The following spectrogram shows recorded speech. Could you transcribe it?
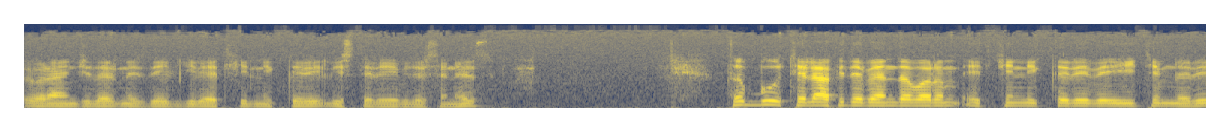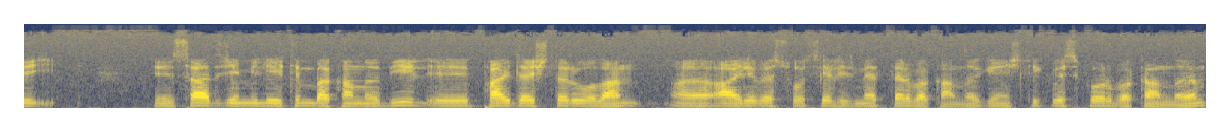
öğrencilerinizle ilgili etkinlikleri listeleyebilirsiniz. Tabi bu telafide bende varım etkinlikleri ve eğitimleri e, sadece Milli Eğitim Bakanlığı değil e, paydaşları olan e, Aile ve Sosyal Hizmetler Bakanlığı, Gençlik ve Spor Bakanlığı,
